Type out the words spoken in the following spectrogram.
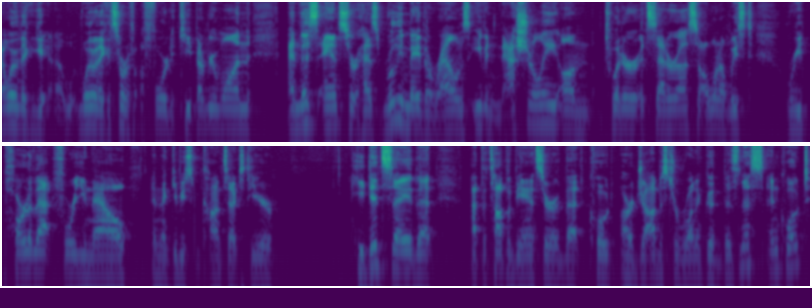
and whether they could get, uh, whether they sort of afford to keep everyone. And this answer has really made the rounds even nationally on Twitter, etc. So I want to at least read part of that for you now, and then give you some context here. He did say that at the top of the answer that quote our job is to run a good business end quote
